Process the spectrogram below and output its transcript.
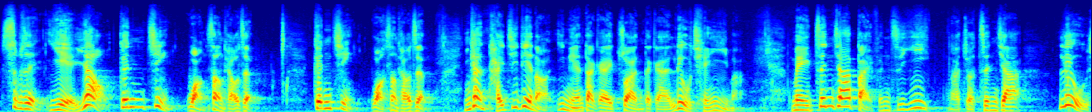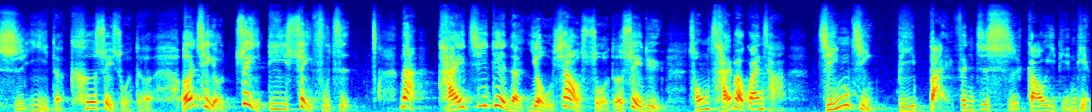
是不是也要跟进往上调整？跟进往上调整？你看台积电啊，一年大概赚大概六千亿嘛，每增加百分之一，那就要增加六十亿的科税所得，而且有最低税负制。那台积电的有效所得税率，从财报观察。仅仅比百分之十高一点点，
